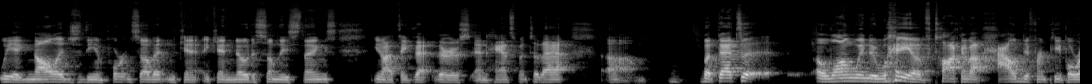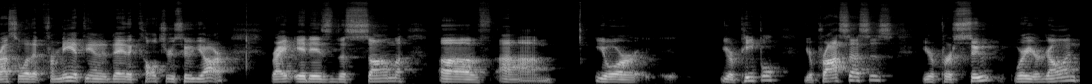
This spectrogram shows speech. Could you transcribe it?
we acknowledge the importance of it and can can notice some of these things, you know, I think that there's enhancement to that. Um, but that's a a long-winded way of talking about how different people wrestle with it. For me, at the end of the day, the culture is who you are, right? It is the sum of um, your your people, your processes, your pursuit, where you're going.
